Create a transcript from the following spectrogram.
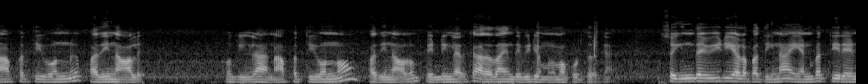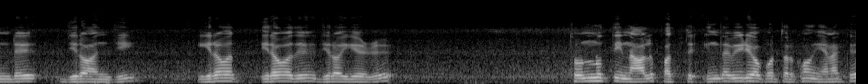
நாற்பத்தி ஒன்று பதினாலு. ஓகேங்களா? நாற்பத்தி ஒன்றும் பதினாலும் பெண்டிங்கில் இருக்குது. அதை தான் இந்த வீடியோ மூலமாக கொடுத்துருக்கேன். ஸோ இந்த வீடியோவில் பார்த்தீங்கன்னா எண்பத்தி ரெண்டு ஜீரோ அஞ்சு இருபத் இருபது ஜீரோ ஏழு தொண்ணூற்றி நாலு பத்து. இந்த வீடியோவை பொறுத்த வரைக்கும் எனக்கு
